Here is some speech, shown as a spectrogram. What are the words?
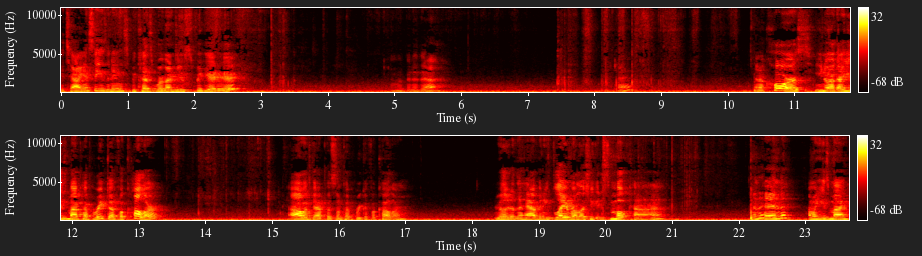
Italian seasonings because we're gonna do spaghetti. A little bit of that. Okay. And of course, you know I gotta use my paprika for color. I always gotta put some paprika for color. Really doesn't have any flavor unless you get the smoke kind. And then I'm gonna use my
